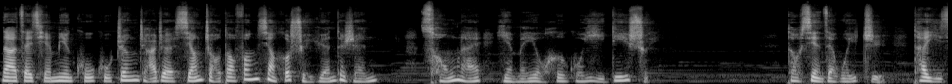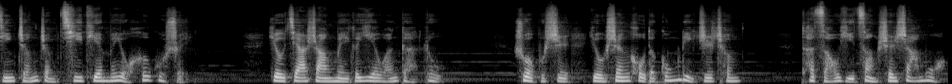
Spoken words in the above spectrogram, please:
那在前面苦苦挣扎着想找到方向和水源的人，从来也没有喝过一滴水。到现在为止，他已经整整七天没有喝过水，又加上每个夜晚赶路，若不是有深厚的功力支撑，他早已葬身沙漠。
